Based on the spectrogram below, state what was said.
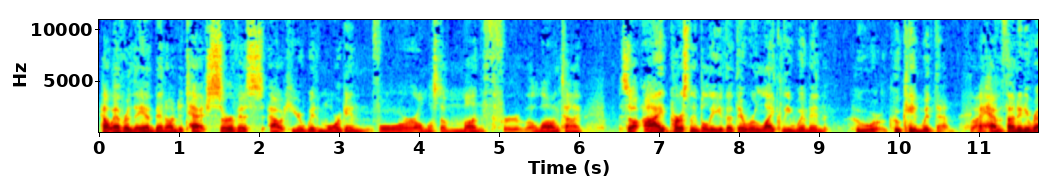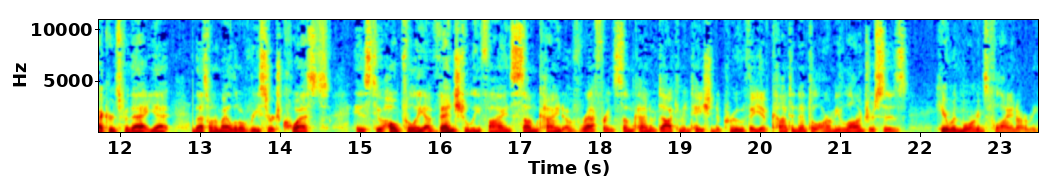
However, they have been on detached service out here with Morgan for almost a month, for a long time. So I personally believe that there were likely women who were who came with them. I haven't found any records for that yet. That's one of my little research quests is to hopefully eventually find some kind of reference, some kind of documentation to prove that you have Continental Army laundresses here with Morgan's Flying Army.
